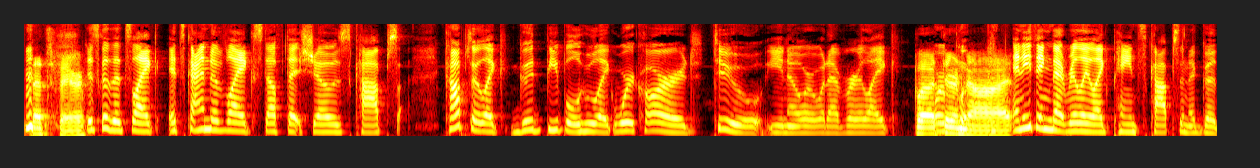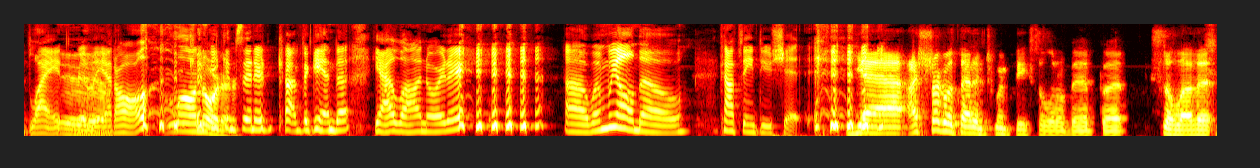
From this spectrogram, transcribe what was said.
That's fair. Just because it's like it's kind of like stuff that shows cops cops are like good people who like work hard too, you know, or whatever. Like But they're not. anything that really like paints cops in a good light, really at all. Law and Order. be considered propaganda. Yeah, law and order. uh, when we all know cops ain't do shit. yeah, I struggle with that in Twin Peaks a little bit, but still love it.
